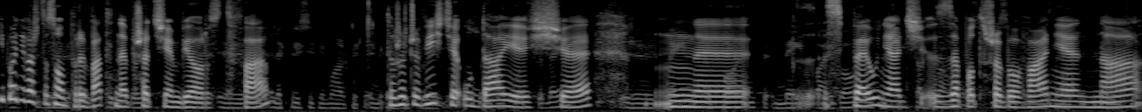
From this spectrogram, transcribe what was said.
I ponieważ to są prywatne przedsiębiorstwa, to rzeczywiście udaje się mm, spełniać zapotrzebowanie na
